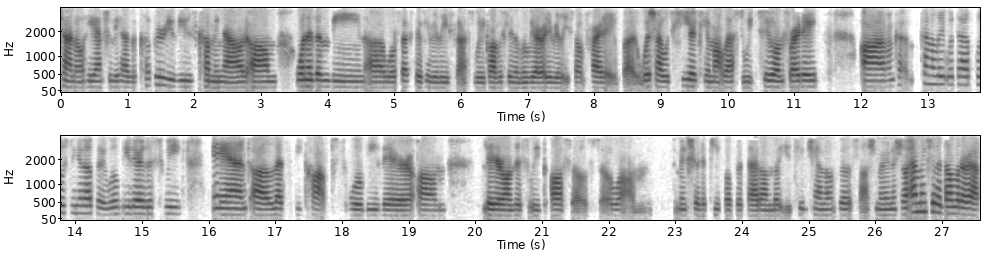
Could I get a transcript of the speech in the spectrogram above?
channel. He actually has a couple of reviews coming out. Um, one of them being uh, well, Sex Tape he released last week. Obviously, the movie already released on Friday, but Wish I Was Here came out last week too on Friday. Um, I'm kind of late with that, posting it up, but it will be there this week. And uh, Let's Be Cops will be there um, later on this week also. So um, make sure to keep up with that on the YouTube channel, the Sasha Marina Show, and make sure to download our app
